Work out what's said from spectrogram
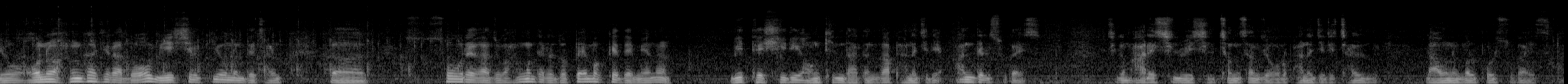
요 어느 한 가지라도 위에 실 끼우는데 잘 어, 소홀해 가지고 한 군데라도 빼먹게 되면은 밑에 실이 엉킨다든가 바느질이 안 될 수가 있습니다. 지금 아래 실 위실 정상적으로 바느질이 잘 나오는 걸 볼 수가 있습니다.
